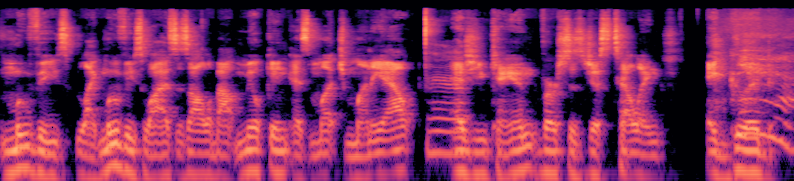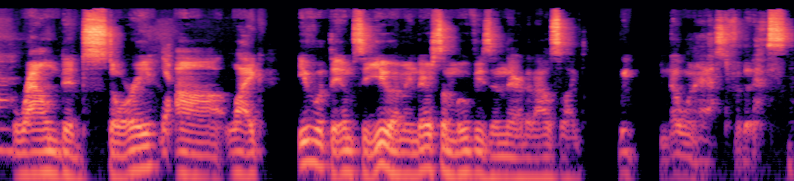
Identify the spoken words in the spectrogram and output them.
movies like movies wise is all about milking as much money out Mm. as you can versus just telling a good Yeah. rounded story. Yeah. Uh like even with the MCU, I mean, there's some movies in there that I was like, no one asked for this.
